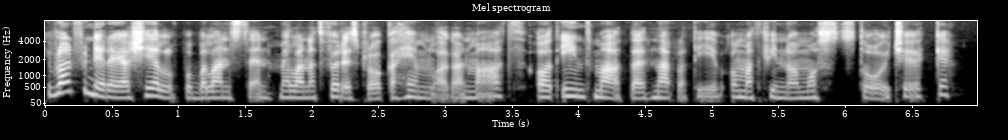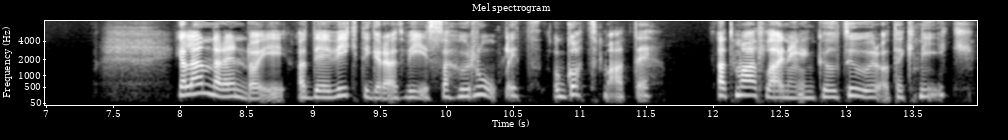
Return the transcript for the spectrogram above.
Ibland funderar jag själv på balansen mellan att förespråka hemlagad mat och att inte mata ett narrativ om att kvinnor måste stå i köket. Jag landar ändå i att det är viktigare att visa hur roligt och gott mat är. Att matlagning är kultur och teknik.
